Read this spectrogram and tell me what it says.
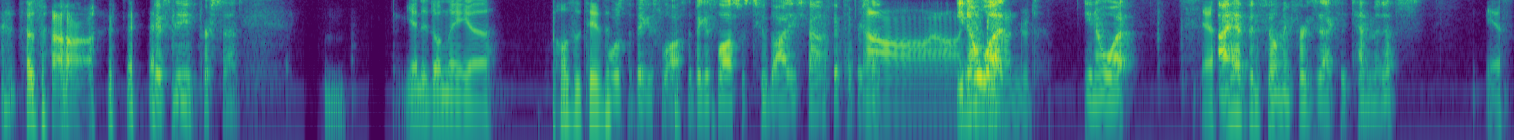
Huzzah! 50%. You ended on a uh, positive. What was the biggest loss? The biggest loss was two bodies found 50%. Ah, You know what? 100. You know what? Yeah. I have been filming for exactly 10 minutes. Yes.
